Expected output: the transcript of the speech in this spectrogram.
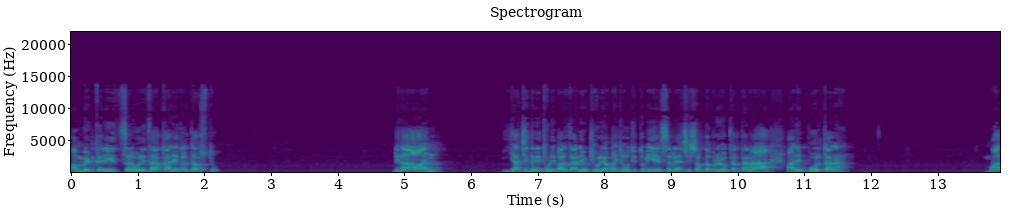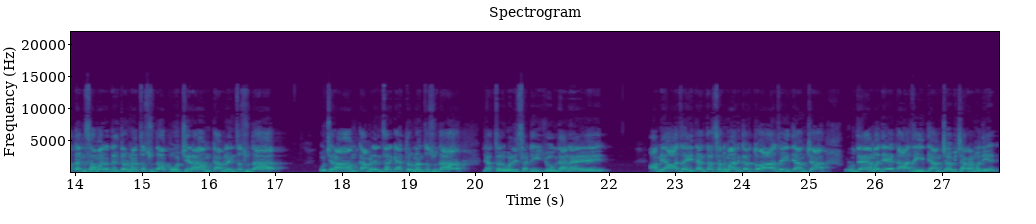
आंबेडकरी चळवळीचा कार्यकर्ता असतो. निदान याची तरी थोडीफार जाणीव ठेवल्या पाहिजे होती. तुम्ही हे सगळे असे शब्द प्रयोग करताना आणि बोलताना. मातंग समाजातील तरुणाचं सुद्धा पोचीराम कांबळेंचं सुद्धा उचराम कांबळेंसारख्या तरुणांचं सुद्धा या चळवळीसाठी योगदान आहे. आम्ही आजही त्यांचा सन्मान करतो आजही ते आमच्या हृदयामध्ये आहेत आजही ते आमच्या विचारामध्ये आहेत.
